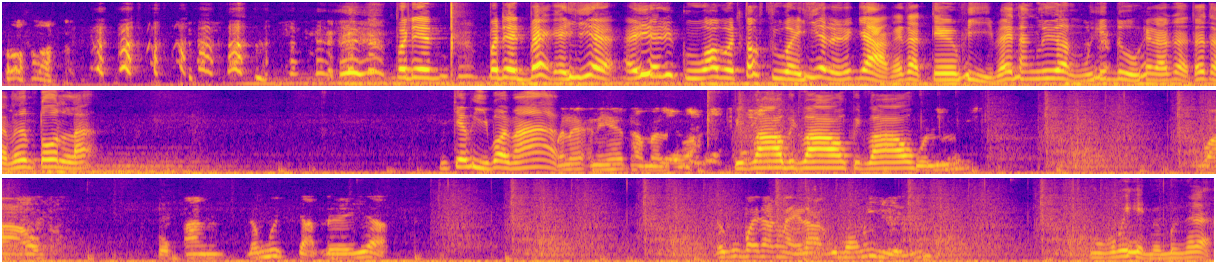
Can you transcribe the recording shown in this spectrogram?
พ่อประเด็นประเด็นแม่งไอ้เหี้ยไอ้เหี้ยที่กูว่ามันต้องซวยเหี้ยอะไรสักอย่างไอ้แต่เจอผีแม่งทั้งเรื่องมึงคิดดูแค่นั้นแต่ตั้งแต่เริ่มต้นละมึงเจอผีบ่อยมากมันอันนี้ให้ทำอะไรวะปิดวาล์วปิดวาล์วปิดวาล์วหมุน วาวหกอัน แล้วมืดจัดเลยเฮียแล้วกูไปทางไหนล่ะ กูมองไม่เห็น กูก็ไม่เห็นเหมือนมึงก็แหละ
